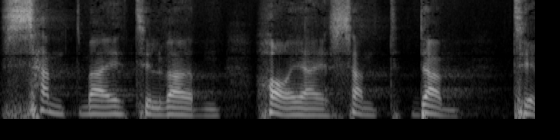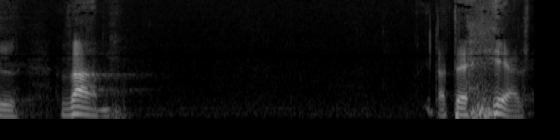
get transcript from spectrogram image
sendt meg til verden, har jeg sendt dem til verden. Dette er helt,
